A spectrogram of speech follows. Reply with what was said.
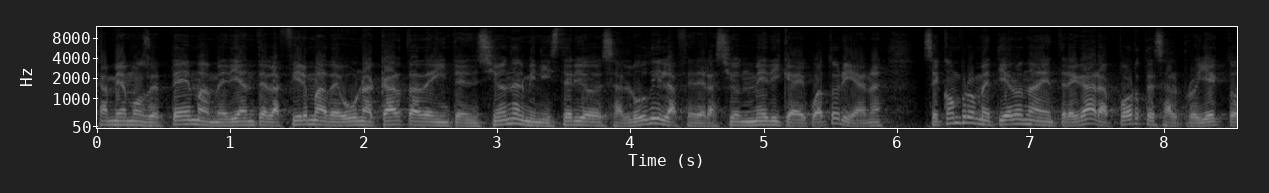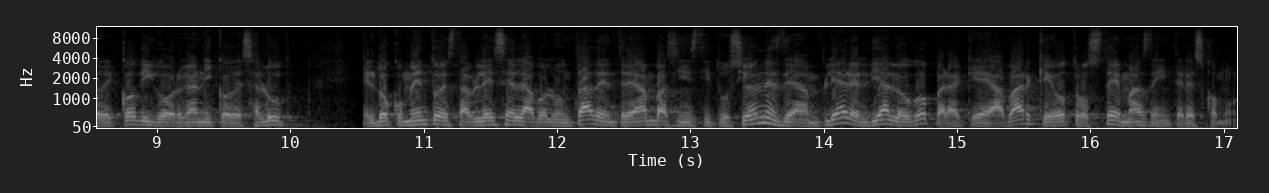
Cambiamos de tema. Mediante la firma de una carta de intención, el Ministerio de Salud y la Federación Médica Ecuatoriana se comprometieron a entregar aportes al proyecto de Código Orgánico de Salud. El documento establece la voluntad entre ambas instituciones de ampliar el diálogo para que abarque otros temas de interés común.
